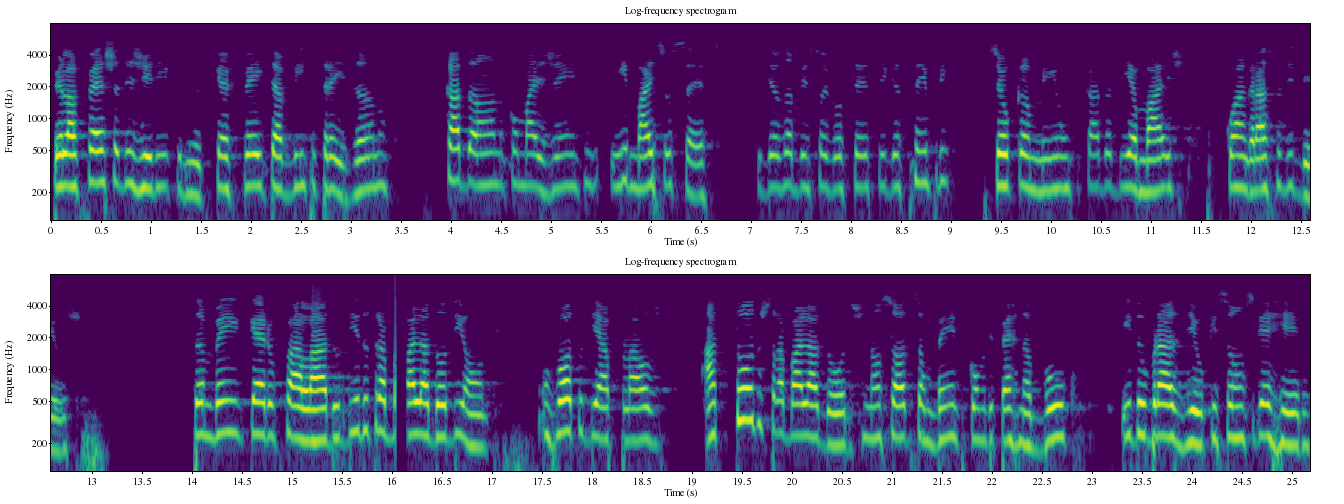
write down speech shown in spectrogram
pela festa de Jerico, Nilton, que é feita há 23 anos, cada ano com mais gente e mais sucesso. Que Deus abençoe você, siga sempre seu caminho, cada dia mais, com a graça de Deus. Também quero falar do Dia do Trabalhador de ontem. Um voto de aplauso a todos os trabalhadores, não só de São Bento, como de Pernambuco, e do Brasil, que são os guerreiros.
